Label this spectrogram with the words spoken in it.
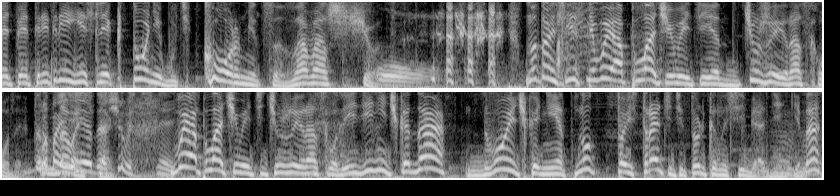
семь сто три пять пять три три, если кто-нибудь кормится за ваш счет. Ну, то есть, если вы оплачиваете чужие расходы. Вот давайте так. Вы оплачиваете чужие расходы. Единичка, да, двоечка нет. Ну, то есть тратите только на себя деньги, да?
